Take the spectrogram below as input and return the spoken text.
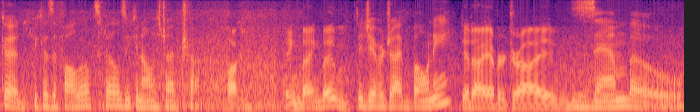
Good, because if all else fails, you can always drive a truck. Fucking bing, bang, boom. Did you ever drive Boney? Did I ever drive? Zambo.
